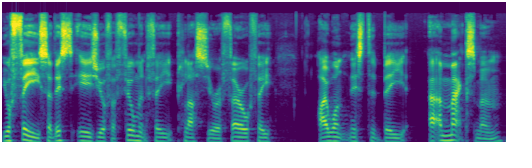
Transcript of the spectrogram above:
Your fee, so this is your fulfillment fee plus your referral fee. I want this to be at a maximum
